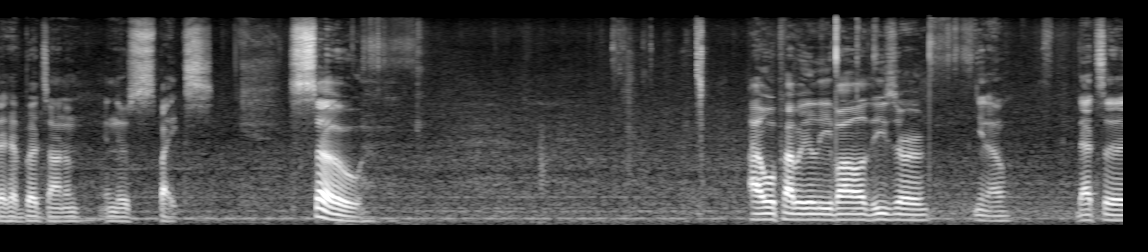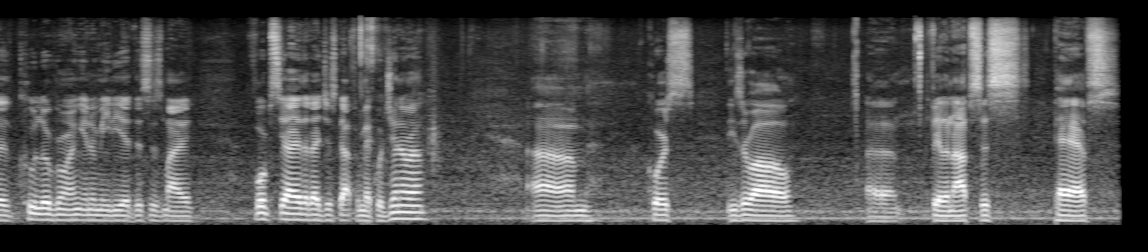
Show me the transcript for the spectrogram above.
that have buds on them and there's spikes. So I will probably leave all these are, you know, that's a cooler growing intermediate. This is my Forbesii that I just got from Ecuagenera. Um, of course, these are all uh, Phalaenopsis paths,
